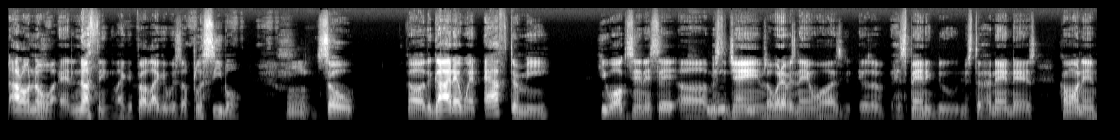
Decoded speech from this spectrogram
I don't know, eh, nothing. Like it felt like it was a placebo. Mm. So uh, the guy that went after me, he walks in and said, uh, Mr. James or whatever his name was, it was a Hispanic dude, Mr. Hernandez, come on in.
